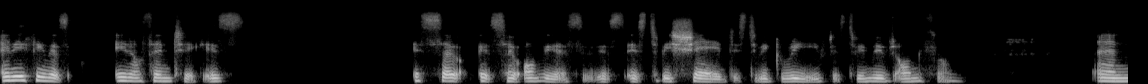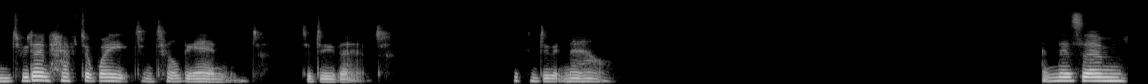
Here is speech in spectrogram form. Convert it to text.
anything that's inauthentic is it's so it's so obvious. It's it's to be shed, it's to be grieved, it's to be moved on from. And we don't have to wait until the end to do that. We can do it now. And there's um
